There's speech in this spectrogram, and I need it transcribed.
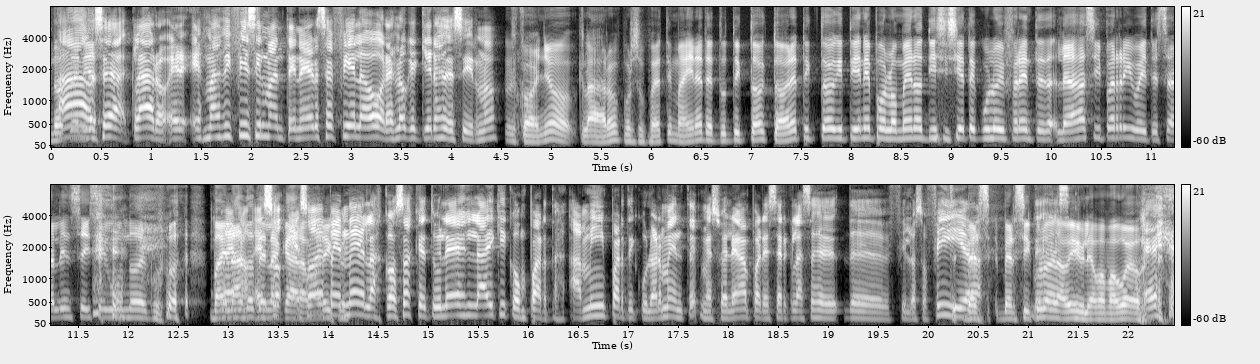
No ah, tenía- o sea, claro, e- es más difícil mantenerse fiel ahora, es lo que quieres decir, ¿no? Coño, claro, por supuesto. Imagínate tu TikTok. Tú abres TikTok y tiene por lo menos 17 culos diferentes. Le das así para arriba y te salen 6 segundos de culo bailándote Bueno, eso, en la cara. eso marico. depende de las cosas que tú le des like y compartas. A mí particularmente me suelen aparecer clases de, de filosofía. Vers- versículo de la Biblia, mamá huevo. Eh,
